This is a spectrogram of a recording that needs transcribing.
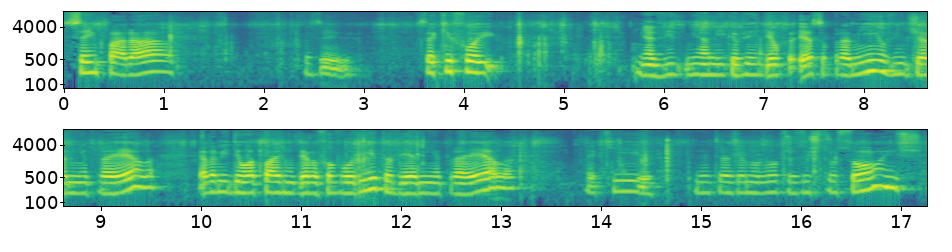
sem parar. Fazer. Isso aqui foi minha, minha amiga vendeu essa para mim, eu vendi a minha para ela. Ela me deu a página dela favorita, eu dei a minha para ela. Aqui, né, trazendo as outras instruções.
